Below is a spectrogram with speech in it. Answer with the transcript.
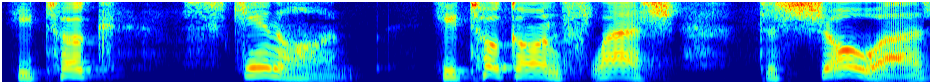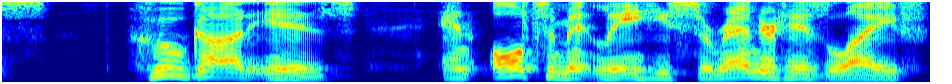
He took skin on. He took on flesh to show us who God is. And ultimately, he surrendered his life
